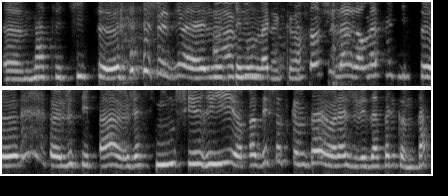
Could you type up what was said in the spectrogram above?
ma petite je dis le ah prénom de ma consultante je suis là alors ma petite je sais pas Jasmine chérie enfin des choses comme ça voilà je les appelle comme ça.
